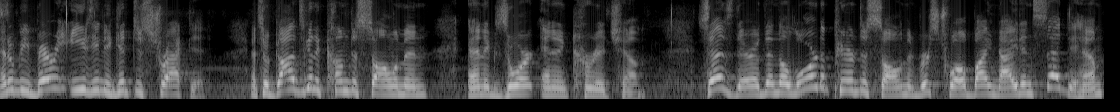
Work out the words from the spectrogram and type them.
And it would be very easy to get distracted. And so God's going to come to Solomon and exhort and encourage him says there, Then the Lord appeared to Solomon, verse 12, by night and said to him,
